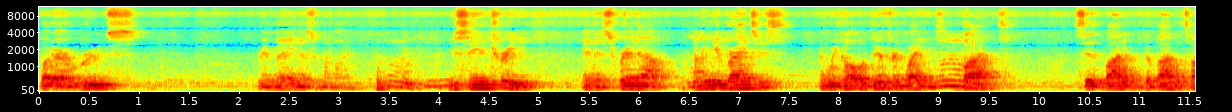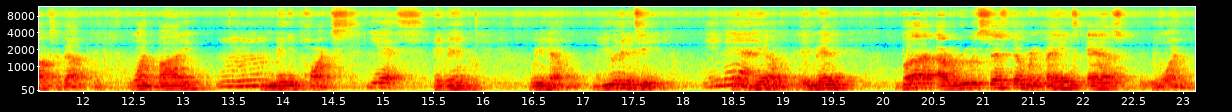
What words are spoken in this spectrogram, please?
but our roots remain as one. You see a tree and it's spread out, many mm-hmm. branches, and we go different ways. Mm-hmm. But says body, the Bible talks about one body, mm-hmm. many parts. Yes. Amen. We have unity in Him. Amen. But our root system remains as one.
